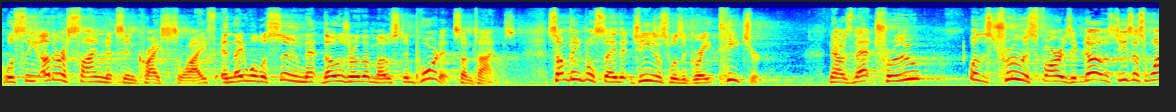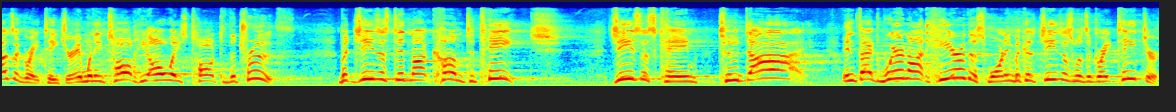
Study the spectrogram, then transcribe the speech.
will see other assignments in Christ's life, and they will assume that those are the most important sometimes. Some people say that Jesus was a great teacher. Now, is that true? Well, it's true as far as it goes. Jesus was a great teacher, and when he taught, he always taught the truth. But Jesus did not come to teach, Jesus came to die. In fact, we're not here this morning because Jesus was a great teacher.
